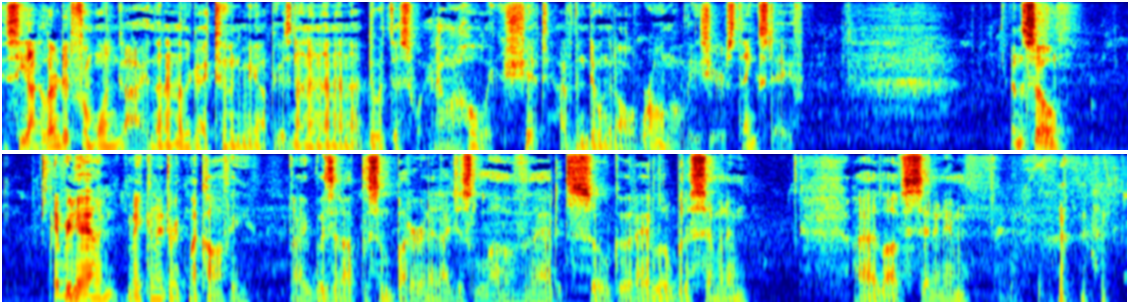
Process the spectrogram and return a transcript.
You see, I learned it from one guy, and then another guy tuned me up. He goes, no, no, no, no, no, do it this way. And I went, holy shit, I've been doing it all wrong all these years. Thanks, Dave. And so every day I'm making, I drink my coffee. I whiz it up with some butter in it. I just love that. It's so good. I had a little bit of synonym. I love synonym.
